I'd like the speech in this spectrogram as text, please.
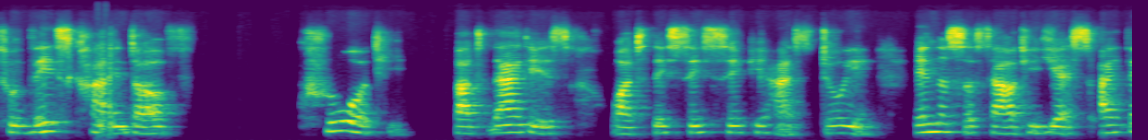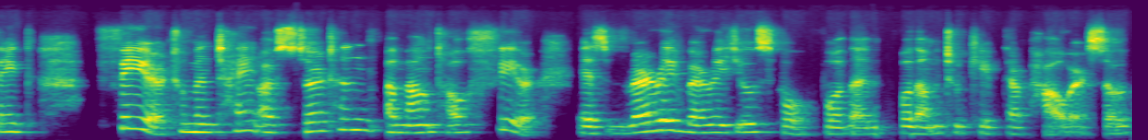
to this kind of cruelty, but that is what the CCP has doing in the society. Yes, I think fear to maintain a certain amount of fear is very, very useful for them for them to keep their power. So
